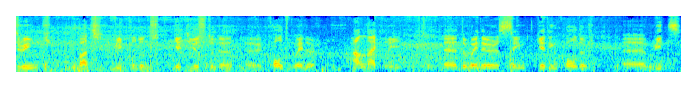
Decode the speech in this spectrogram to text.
drink, but we couldn't get used to the uh, cold weather. Unlikely, uh, the weather seemed getting colder uh, with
